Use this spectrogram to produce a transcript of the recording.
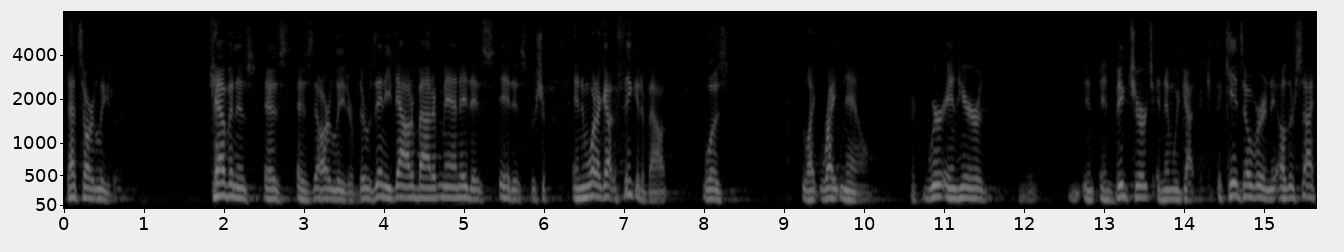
that's our leader. Kevin is as, as our leader. If there was any doubt about it, man, it is, it is for sure. And what I got to thinking about was like right now. Like we're in here in, in big church, and then we got the kids over on the other side.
